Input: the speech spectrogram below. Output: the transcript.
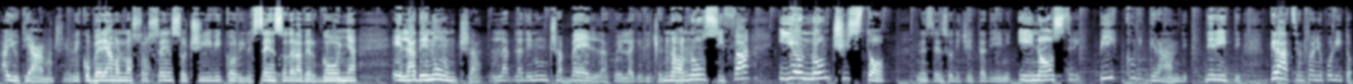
aiutiamoci, recuperiamo il nostro senso civico, il senso della vergogna e la denuncia, la, la denuncia bella, quella che dice no, non si fa, io non ci sto nel senso di cittadini, i nostri piccoli grandi diritti. Grazie Antonio Polito.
